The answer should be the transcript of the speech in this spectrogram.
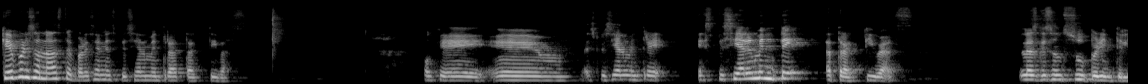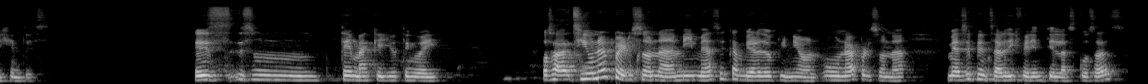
¿Qué personas te parecen especialmente atractivas? Ok, em, especialmente, especialmente atractivas. Las que son súper inteligentes. Es, es un tema que yo tengo ahí. O sea, si una persona a mí me hace cambiar de opinión o una persona me hace pensar diferente las cosas,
